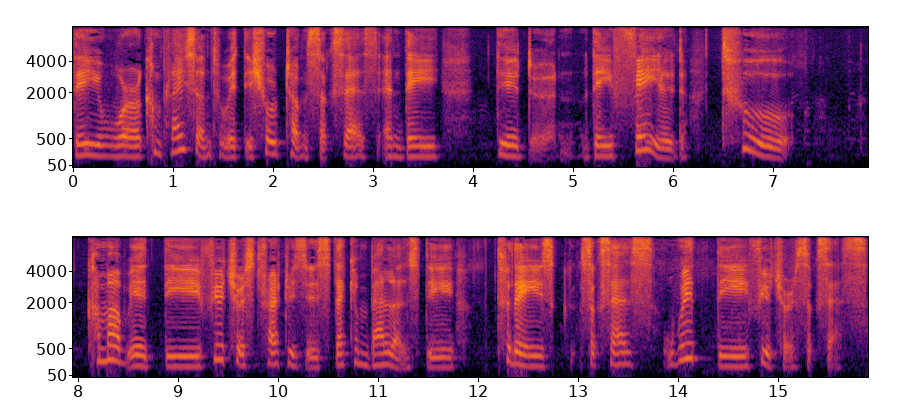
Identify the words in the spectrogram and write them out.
they were complacent with the short-term success, and they did uh, they failed to come up with the future strategies that can balance the today's success with the future success.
